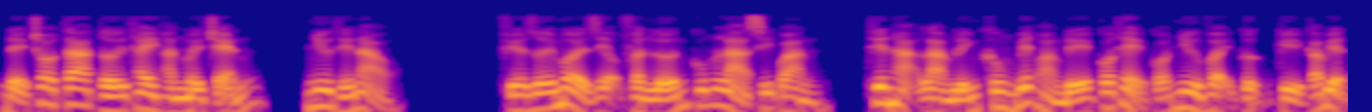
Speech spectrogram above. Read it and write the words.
để cho ta tới thay hắn mấy chén, như thế nào? Phía dưới mời rượu phần lớn cũng là sĩ quan, thiên hạ làm lính không biết hoàng đế có thể có như vậy cực kỳ cá biệt,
